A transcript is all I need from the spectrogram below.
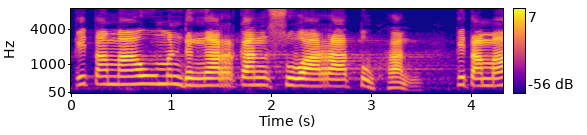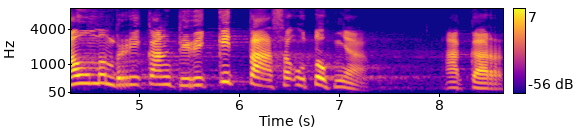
Kita mau mendengarkan suara Tuhan. Kita mau memberikan diri kita seutuhnya agar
